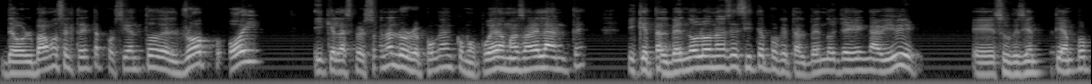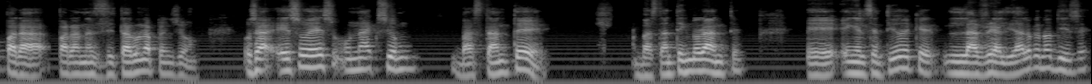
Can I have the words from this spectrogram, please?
devolvamos el 30% del drop hoy y que las personas lo repongan como puedan más adelante y que tal vez no lo necesiten porque tal vez no lleguen a vivir eh, suficiente tiempo para, para necesitar una pensión. O sea, eso es una acción bastante bastante ignorante, eh, en el sentido de que la realidad lo que nos dice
